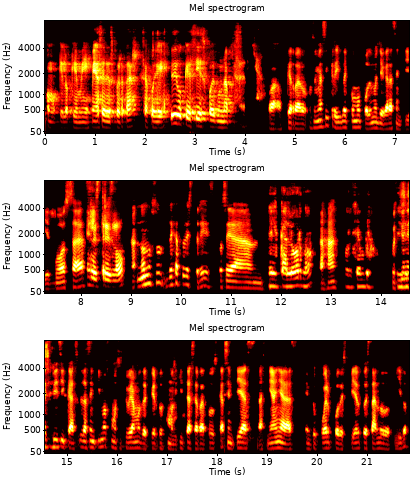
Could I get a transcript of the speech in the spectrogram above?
como que lo que me, me hace despertar. O sea, fue, yo digo que sí, fue una pesadilla. Wow, qué raro. O sea, me hace increíble cómo podemos llegar a sentir cosas. El estrés, ¿no? Ah, no, no, deja el estrés. O sea. El calor, ¿no? Ajá. Por ejemplo. Cuestiones físicas, las sentimos como si estuviéramos despiertos, como dijiste hace rato, sentías las ñañaras en tu cuerpo despierto estando dormido.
